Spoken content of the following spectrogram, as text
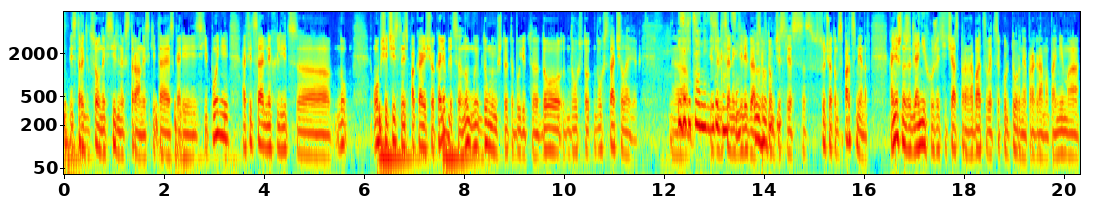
из традиционных сильных стран, из Китая, скорее, из Японии официальных лиц. Ну, общая численность пока еще колеблется, но мы думаем, что это будет до 200, 200 человек. Из официальных из делегаций. официальных делегаций, угу. в том числе с, с учетом спортсменов. Конечно же, для них уже сейчас прорабатывается культурная программа, помимо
